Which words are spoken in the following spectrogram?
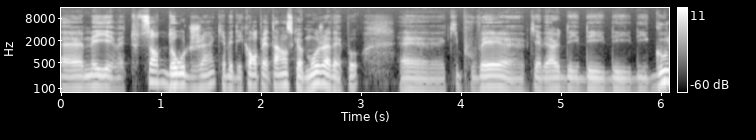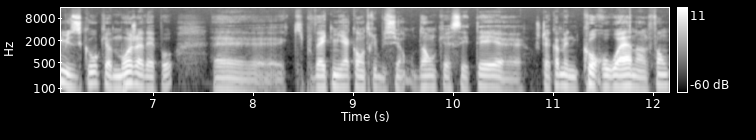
Euh, mais il y avait toutes sortes d'autres gens qui avaient des compétences que moi, j'avais pas, qui pouvaient, qui avaient des, des- des- des goûts musicaux que moi, j'avais pas, qui pouvaient être mis à contribution. Donc, c'était, j'étais comme une courroie, dans le fond.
